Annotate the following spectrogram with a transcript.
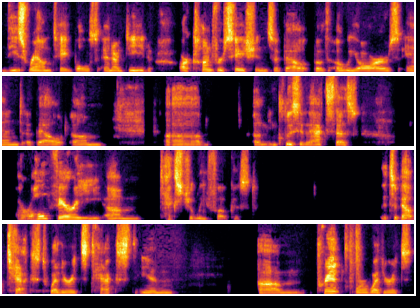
these roundtables and indeed our conversations about both OERs and about um, uh, um, inclusive access are all very um, textually focused. It's about text, whether it's text in um, print or whether it's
